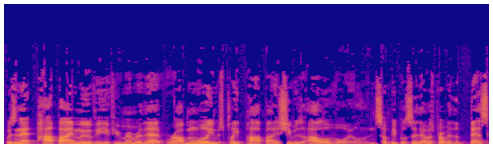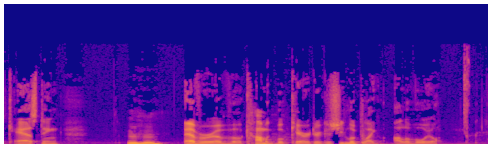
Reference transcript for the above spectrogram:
was in that Popeye movie. If you remember that, Robin Williams played Popeye. She was Olive Oyl, and some people say that was probably the best casting ever of a comic book character because she looked like Olive Oyl.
